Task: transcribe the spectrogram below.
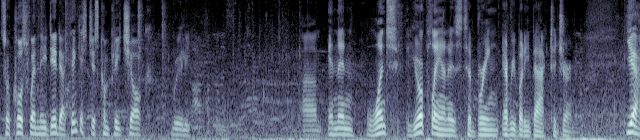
So of course, when they did, I think it's just complete shock, really. Um, and then once your plan is to bring everybody back to Germany. Yeah,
